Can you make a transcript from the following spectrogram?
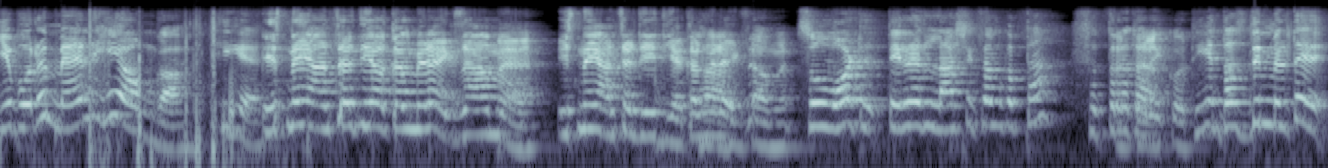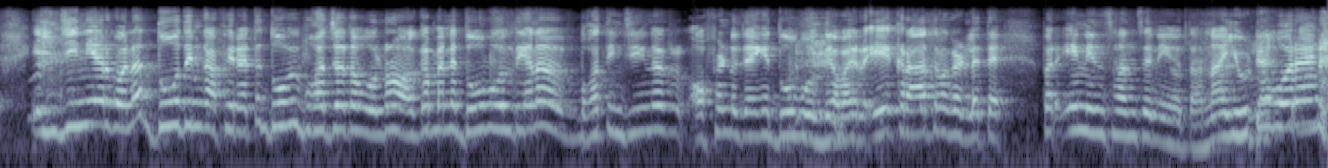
ये बोल रहा है मैं नहीं आऊँगा। ठीक है। इसने आंसर दिया कल मेरा एग्ज़ाम है। इसने आंसर दे दिया कल हाँ. मेरा एग्ज़ाम है। सो so व्हाट तेरा लास्ट एग्ज़ाम कब था? सत्रह तारीख को। ठीक है दस दिन मिलते इंजीनियर को ना दो दिन काफ़ी रहते दो भी बहुत ज़्यादा बोल रहा हूँ। अगर मैंने दो बोल दिया ना बहुत इंजीनियर ऑफेंड हो जाएँगे दो बोल दिया। भाई एक रात में कर लेते पर इन इंसान से नहीं होता। ना यूट्यूब हो रहा है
